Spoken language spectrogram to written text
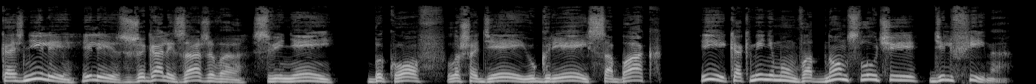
Казнили или сжигали заживо свиней, быков, лошадей, угрей, собак и, как минимум в одном случае, дельфина.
